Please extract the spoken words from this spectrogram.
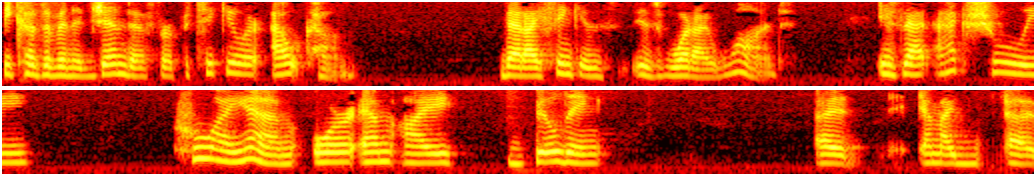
because of an agenda for a particular outcome that I think is, is what I want, is that actually who I am, or am I building a, am I uh,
